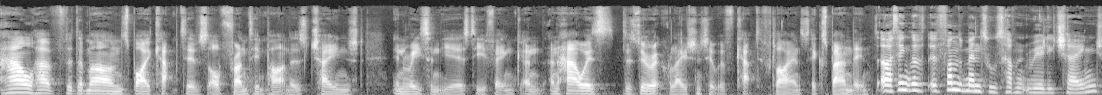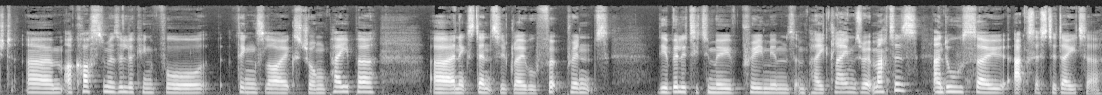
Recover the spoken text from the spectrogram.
How have the demands by captives of fronting partners changed in recent years, do you think? And, and how is the Zurich relationship with captive clients expanding? I think the, the fundamentals haven't really changed. Um, our customers are looking for things like strong paper, uh, an extensive global footprint the ability to move premiums and pay claims where it matters, and also access to data.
